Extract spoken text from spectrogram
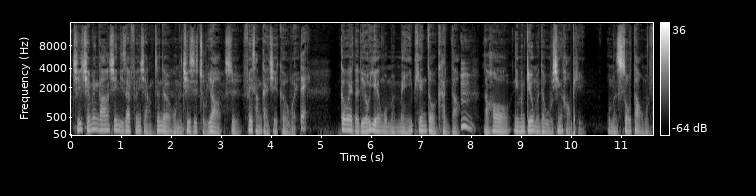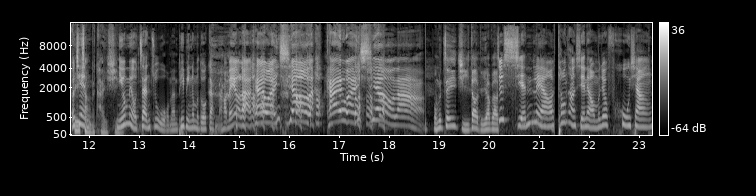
其实前面刚刚辛迪在分享，真的，我们其实主要是非常感谢各位。对，各位的留言，我们每一篇都有看到。嗯，然后你们给我们的五星好评。我们收到，我们非常的开心。你又没有赞助我们，批评那么多干嘛？好，没有啦，开玩笑啦，开玩笑啦。我们这一集到底要不要？就闲聊，通常闲聊，我们就互相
